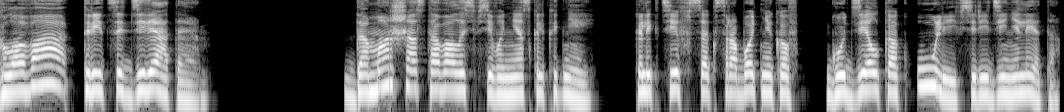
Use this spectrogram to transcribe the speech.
Глава 39. До марша оставалось всего несколько дней. Коллектив секс-работников гудел, как улей в середине лета.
